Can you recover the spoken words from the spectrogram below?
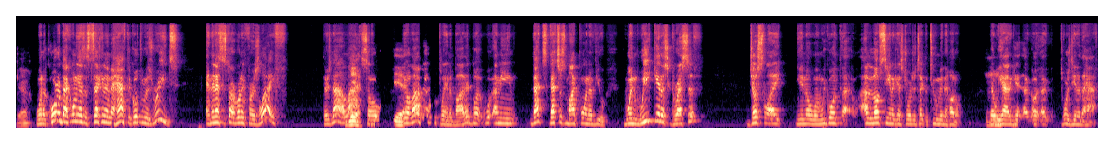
Yeah. When a quarterback only has a second and a half to go through his reads and then has to start running for his life, there's not a lot. Yeah. So yeah. You know, a lot of people complain about it, but I mean, that's that's just my point of view. When we get aggressive, just like you know, when we go, into, I love seeing against Georgia Tech the two minute huddle mm-hmm. that we mm-hmm. had to get uh, uh, towards the end of the half.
